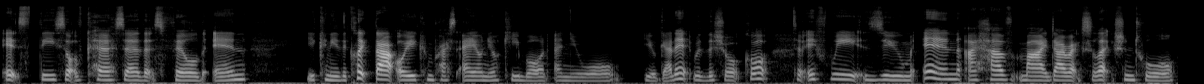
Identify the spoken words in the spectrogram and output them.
It's the sort of cursor that's filled in. You can either click that or you can press A on your keyboard and you will you'll get it with the shortcut. So if we zoom in, I have my direct selection tool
